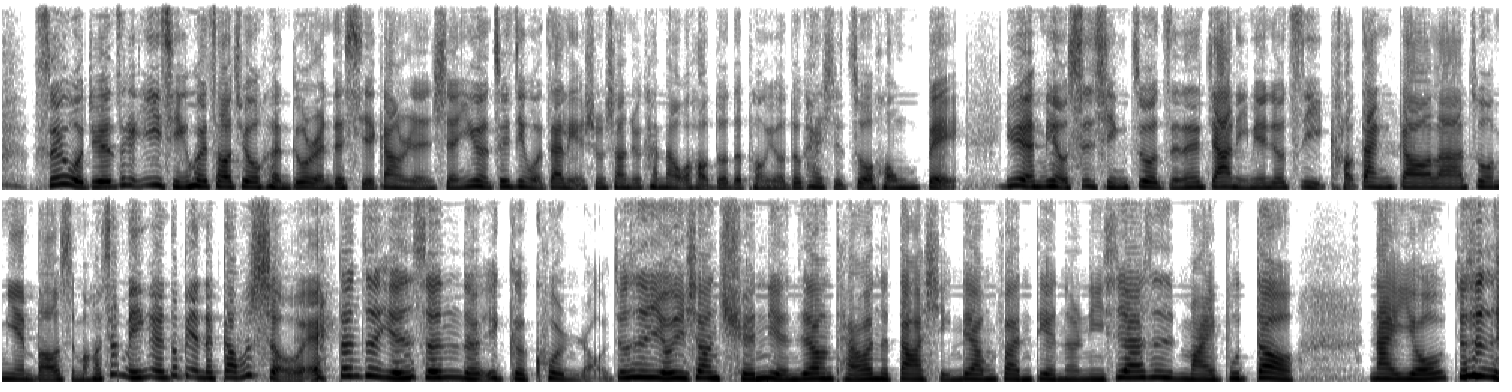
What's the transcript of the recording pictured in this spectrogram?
所以我觉得这个疫情会造就很多人的斜杠人生。因为最近我在脸书上就看到我好多的朋友都开始做烘焙，因为没有事情做，只能在家里面就自己烤蛋糕啦、做面包什么，好像每个人都变得高手哎、但这延伸的一个困扰，就是由于像全联这样台湾的大型量饭店呢，你现在是买不到奶油，就是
